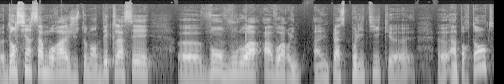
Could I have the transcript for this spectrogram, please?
d'anciens samouraïs justement déclassés, vont vouloir avoir une place politique importante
